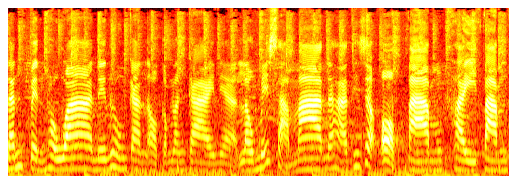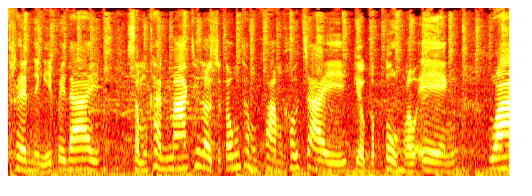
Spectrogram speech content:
นั่นเป็นเพราะว่าในเรื่องของการออกกำลังกายเนี่ยเราไม่สามารถนะคะที่จะออกตามใครตามเทรนด์อย่างนี้ไปได้สำคัญมากที่เราจะต้องทำความเข้าใจเกี่ยวกับตัวของเราเอง ว่า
